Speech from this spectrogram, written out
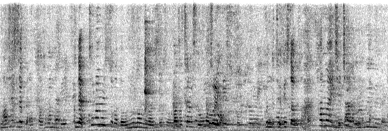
맛있을 것 같아서 근데 트라미수가 너무 너무 맛있어서 맞아 트라미수 너무 맛있어. 그걸 이길 수가 없어. 근데 되게 싸게 샀다. 하나에 7,000원.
